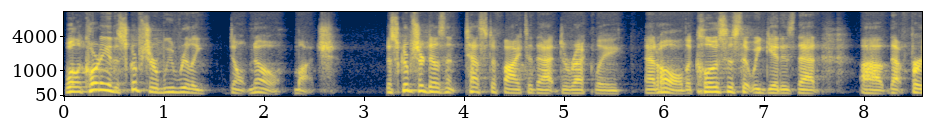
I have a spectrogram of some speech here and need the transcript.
Well, according to the scripture, we really don't know much. The scripture doesn't testify to that directly at all. The closest that we get is that, uh, that 1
